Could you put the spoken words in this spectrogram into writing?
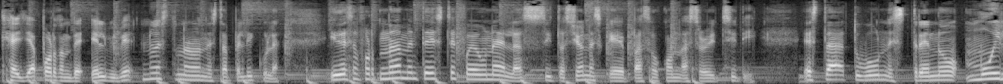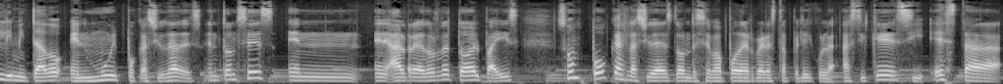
que allá por donde él vive no estrenaron esta película. Y desafortunadamente este fue una de las situaciones que pasó con Asteroid City. Esta tuvo un estreno muy limitado en muy pocas ciudades, entonces en, alrededor de todo el país son pocas las ciudades donde se va a poder ver esta película, así que si esta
